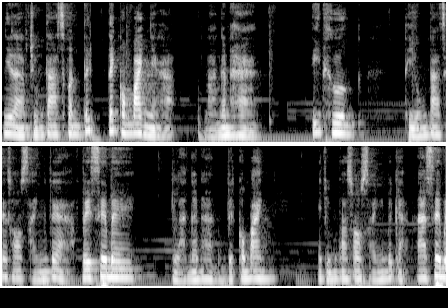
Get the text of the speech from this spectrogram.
Như là chúng ta phân tích Techcombank chẳng hạn là ngân hàng, kỹ thương, thì chúng ta sẽ so sánh với cả VCB là ngân hàng Vietcombank, hay chúng ta so sánh với cả ACB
